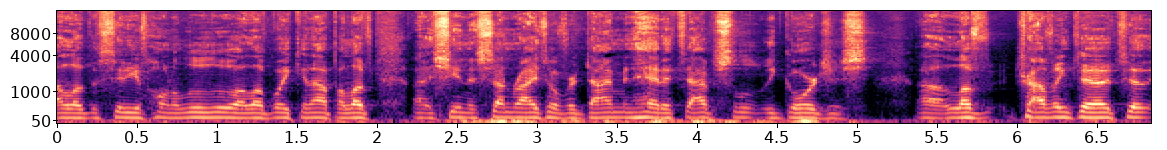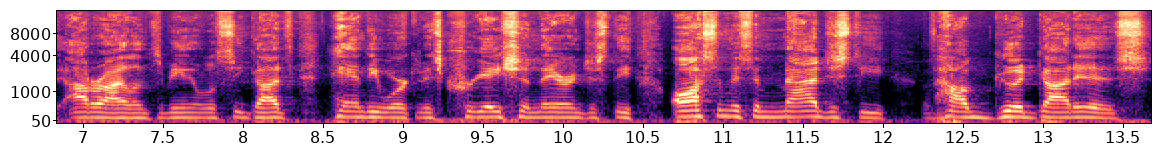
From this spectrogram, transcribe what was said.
I love the city of Honolulu. I love waking up. I love uh, seeing the sunrise over Diamond Head. It's absolutely gorgeous. Uh, love traveling to, to the outer islands and being able to see God's handiwork and his creation there and just the awesomeness and majesty of how good God is.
